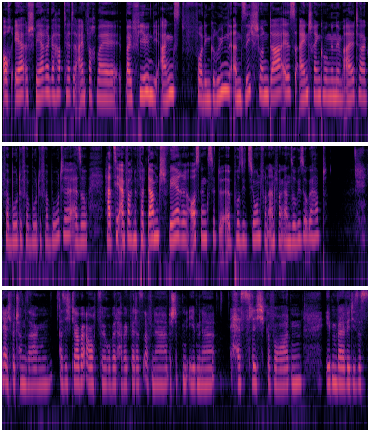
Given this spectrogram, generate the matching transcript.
auch er es schwerer gehabt hätte, einfach weil bei vielen die Angst vor den Grünen an sich schon da ist, Einschränkungen im Alltag, Verbote, Verbote, Verbote. Also hat sie einfach eine verdammt schwere Ausgangsposition von Anfang an sowieso gehabt? Ja, ich würde schon sagen. Also ich glaube auch für Robert Habeck wäre das auf einer bestimmten Ebene hässlich geworden, eben weil wir dieses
